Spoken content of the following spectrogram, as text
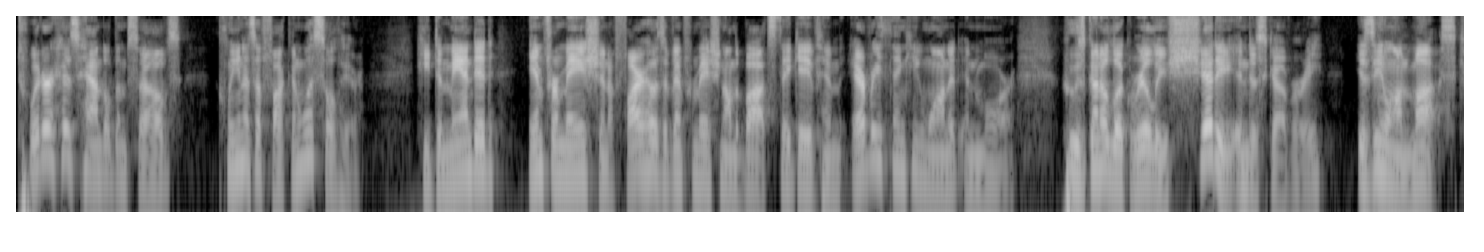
twitter has handled themselves clean as a fucking whistle here he demanded information a fire hose of information on the bots they gave him everything he wanted and more who's going to look really shitty in discovery is elon musk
